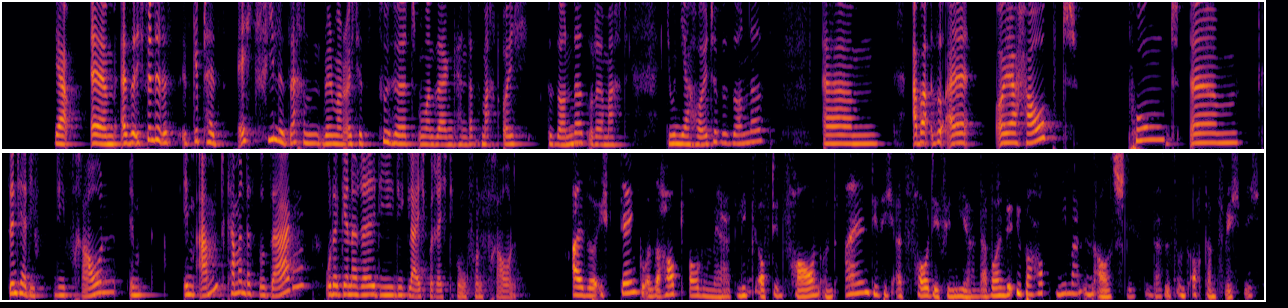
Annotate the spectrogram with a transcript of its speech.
Ja, ähm, also ich finde, das, es gibt halt echt viele Sachen, wenn man euch jetzt zuhört, wo man sagen kann, das macht euch besonders oder macht Junia heute besonders. Ähm, aber so äh, euer Hauptpunkt ähm, sind ja die, die Frauen im, im Amt, kann man das so sagen? Oder generell die, die Gleichberechtigung von Frauen? Also ich denke, unser Hauptaugenmerk liegt auf den Frauen und allen, die sich als Frau definieren. Da wollen wir überhaupt niemanden ausschließen. Das ist uns auch ganz wichtig.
